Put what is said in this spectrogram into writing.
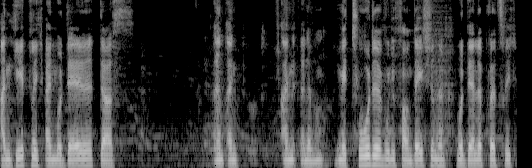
angeblich ein Modell, das ein, ein, ein, eine Methode, wo die Foundation-Modelle plötzlich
